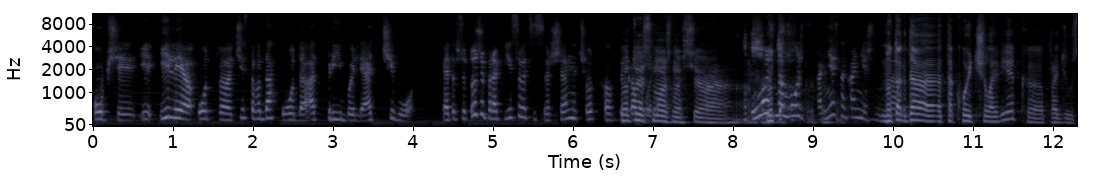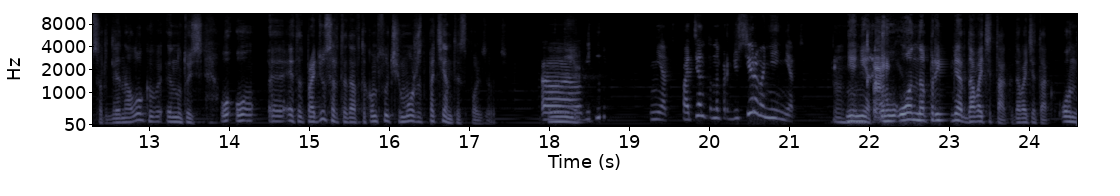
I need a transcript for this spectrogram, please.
общее, или от э, чистого дохода, от прибыли, от чего. Это все тоже прописывается совершенно четко в договоре. Ну, то есть можно все... А, можно, ну, можно, конечно, конечно. Но да. тогда такой человек, э, продюсер для налоговой, э, ну, то есть о, о, этот продюсер тогда в таком случае может патент использовать? Нет. Нет, патента на продюсирование нет. Не, нет, ну он, например, давайте так, давайте так, он,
